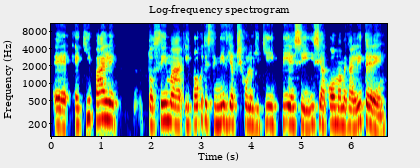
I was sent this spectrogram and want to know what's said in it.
Ε, εκεί πάλι το θύμα υπόκειται στην ίδια ψυχολογική πίεση ή σε ακόμα μεγαλύτερη;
